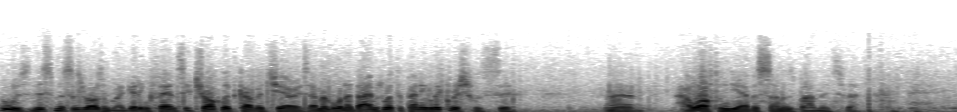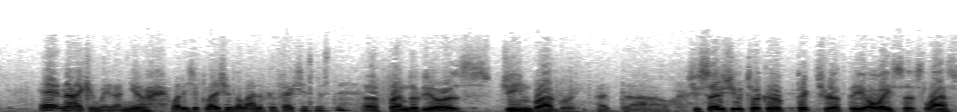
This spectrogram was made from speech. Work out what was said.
Who is this Mrs. Rosenblatt getting fancy? Chocolate covered cherries. I remember when a dime's worth a penny licorice was. Uh, uh, how often do you have a son who's bar mitzvah? Eh, now I can wait on you. What is your pleasure in the line of confections, mister? A friend of yours, Jean Bradbury. A doll. She says you took her picture at the Oasis last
